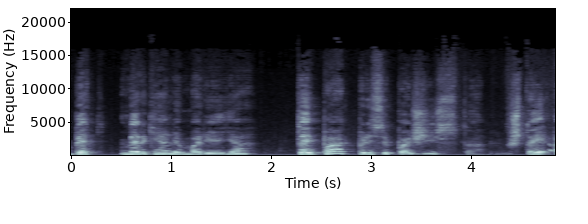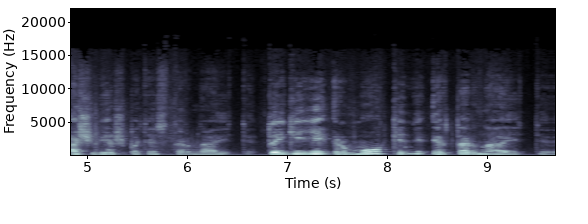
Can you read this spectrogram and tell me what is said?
Bet mergelė Marija taip pat prisipažįsta, štai aš viešpatės tarnaitė. Taigi ji ir mokinė, ir tarnaitė.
